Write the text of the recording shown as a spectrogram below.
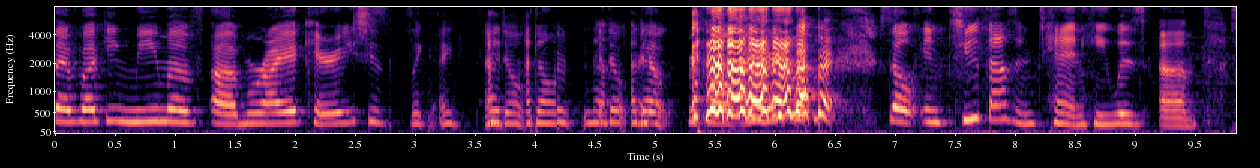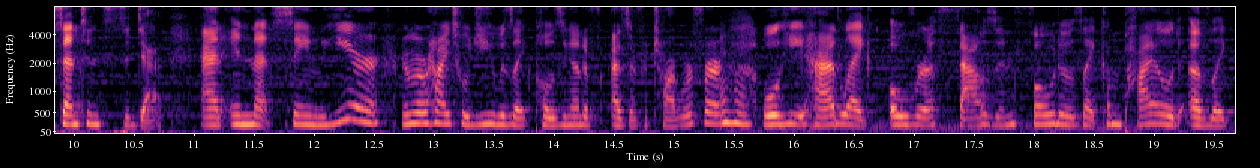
that fucking meme of uh, Mariah Carey? She's like, I, I I- don't, I don't- no, I don't, I don't. I don't remember. So in 2010, he was um, sentenced to death, and in that same year, remember how I told you he was like posing out as a photographer? Mm-hmm. Well, he had like over a thousand photos like compiled of like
